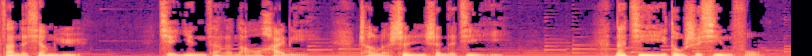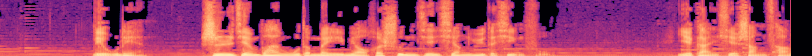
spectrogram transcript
暂的相遇。且印在了脑海里，成了深深的记忆。那记忆都是幸福。留恋世间万物的美妙和瞬间相遇的幸福。也感谢上苍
